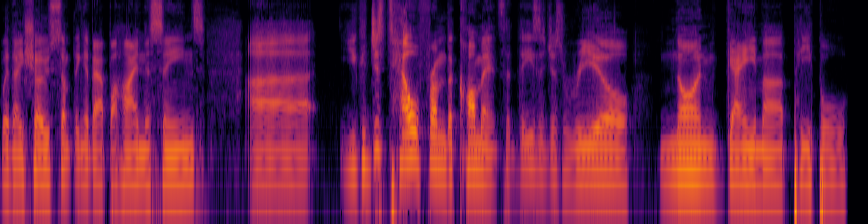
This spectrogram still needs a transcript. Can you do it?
where they show something about behind the scenes, uh, you could just tell from the comments that these are just real non-gamer people.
